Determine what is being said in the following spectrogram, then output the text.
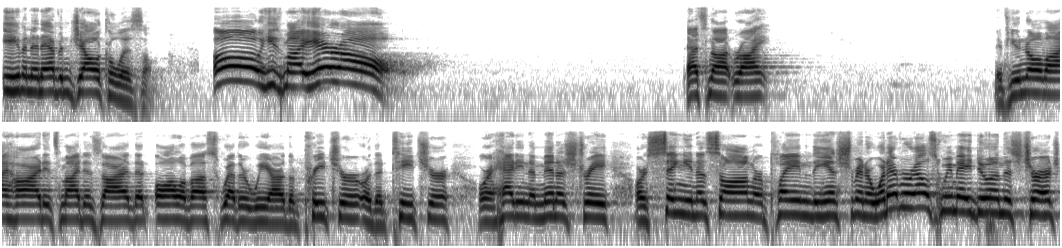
even in evangelicalism. Oh, he's my hero. That's not right. If you know my heart, it's my desire that all of us, whether we are the preacher or the teacher or heading a ministry or singing a song or playing the instrument or whatever else we may do in this church,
